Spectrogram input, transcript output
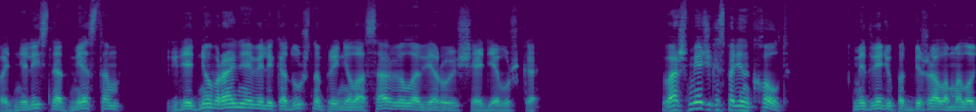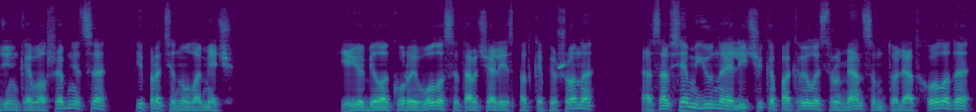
поднялись над местом, где днем ранее великодушно приняла Сарвела верующая девушка. «Ваш меч, господин Кхолт!» К медведю подбежала молоденькая волшебница и протянула меч. Ее белокурые волосы торчали из-под капюшона, а совсем юное личико покрылось румянцем то ли от холода,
